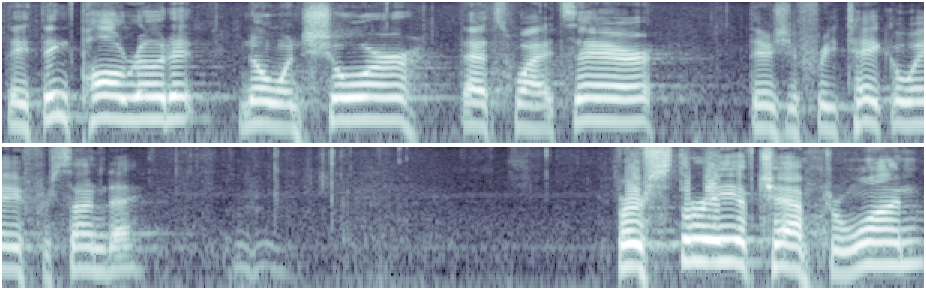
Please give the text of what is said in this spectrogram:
they think Paul wrote it, no one's sure, that's why it's there. There's your free takeaway for Sunday. Verse 3 of chapter 1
